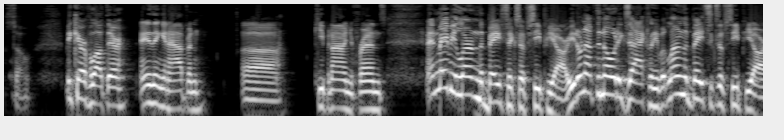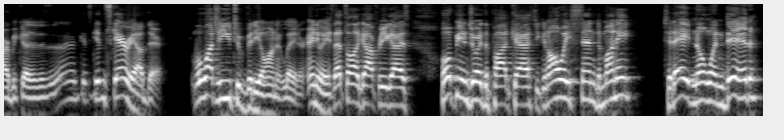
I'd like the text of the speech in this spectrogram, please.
So be careful out there. Anything can happen. Uh, keep an eye on your friends. And maybe learn the basics of CPR. You don't have to know it exactly, but learn the basics of CPR because uh, it's getting scary out there. We'll watch a YouTube video on it later. Anyways, that's all I got for you guys. Hope you enjoyed the podcast. You can always send money. Today, no one did,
